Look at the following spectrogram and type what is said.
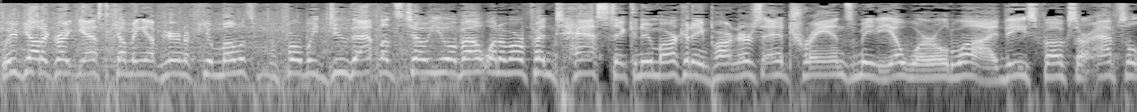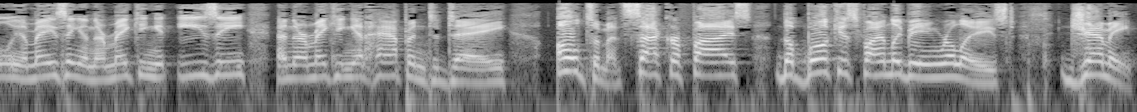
We've got a great guest coming up here in a few moments. Before we do that, let's tell you about one of our fantastic new marketing partners at Transmedia Worldwide. These folks are absolutely amazing and they're making it easy and they're making it happen today. Ultimate Sacrifice. The book is finally being released. Jimmy,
